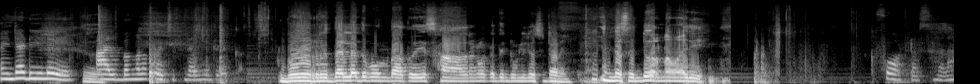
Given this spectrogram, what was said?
അതിന്റെ അടിയിലേ ആൽബങ്ങളൊക്കെ വെച്ചിട്ടുണ്ടായിരുന്നു വെറുതെ അല്ല ഇത് പൊന്താത്തത് ഈ സാധനങ്ങളൊക്കെ ഇതിന്റെ ഉള്ളിൽ വെച്ചിട്ടാണ്. ഇന്നസെന്റ് പറഞ്ഞ മാതിരി. ഫോട്ടോസുകളാ.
